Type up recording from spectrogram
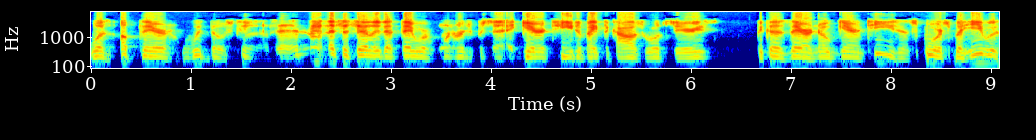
was up there with those teams, and not necessarily that they were 100% a guarantee to make the College World Series because there are no guarantees in sports. But he was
